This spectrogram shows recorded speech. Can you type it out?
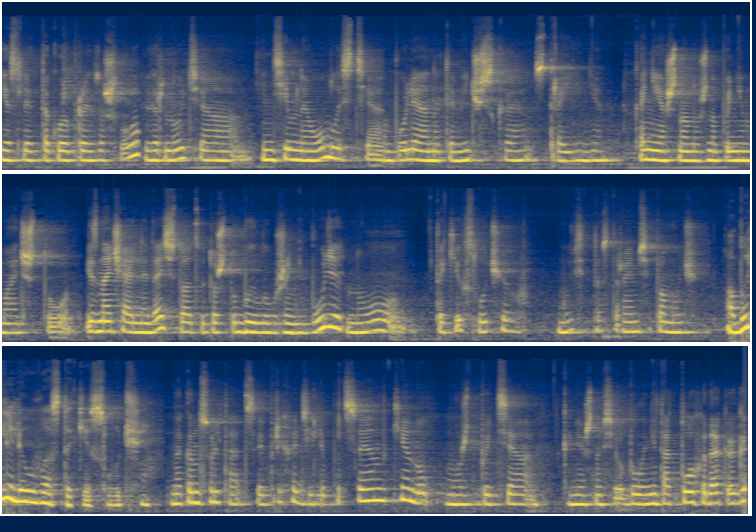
если такое произошло, вернуть а, интимной области более анатомическое строение. Конечно, нужно понимать, что изначальной да, ситуации то, что было, уже не будет, но в таких случаях мы всегда стараемся помочь. А были ли у вас такие случаи? На консультации приходили пациентки, ну, может быть, а, Конечно, все было не так плохо, да, как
